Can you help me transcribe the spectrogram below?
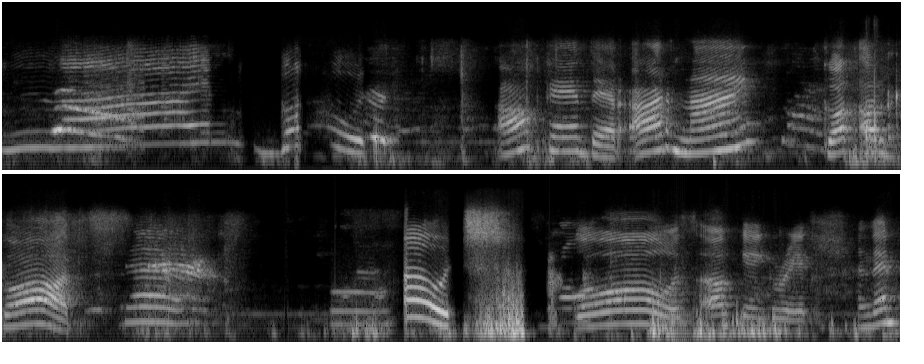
nine goats. Okay, there are nine goat or goats. Goats. Goats. Okay, great. And then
